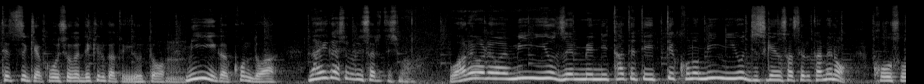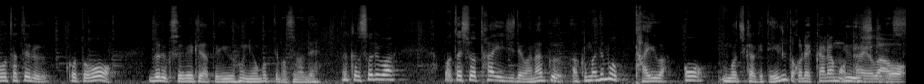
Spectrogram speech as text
手続きや交渉ができるかというと、うん、民意が今度はないがしろにされてしまう。我々は民意を前面に立てていってこの民意を実現させるための構想を立てることを努力するべきだというふうに思ってますので。だからそれは私は対峙ではなくあくまでも対話を持ちかけているとこれからも対話を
